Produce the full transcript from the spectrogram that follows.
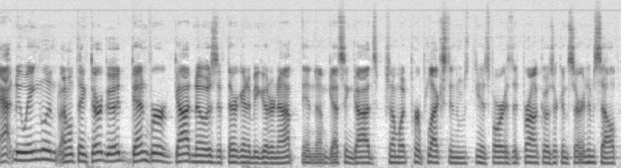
At New England, I don't think they're good. Denver, God knows if they're going to be good or not. And I'm guessing God's somewhat perplexed in, as far as the Broncos are concerned himself.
